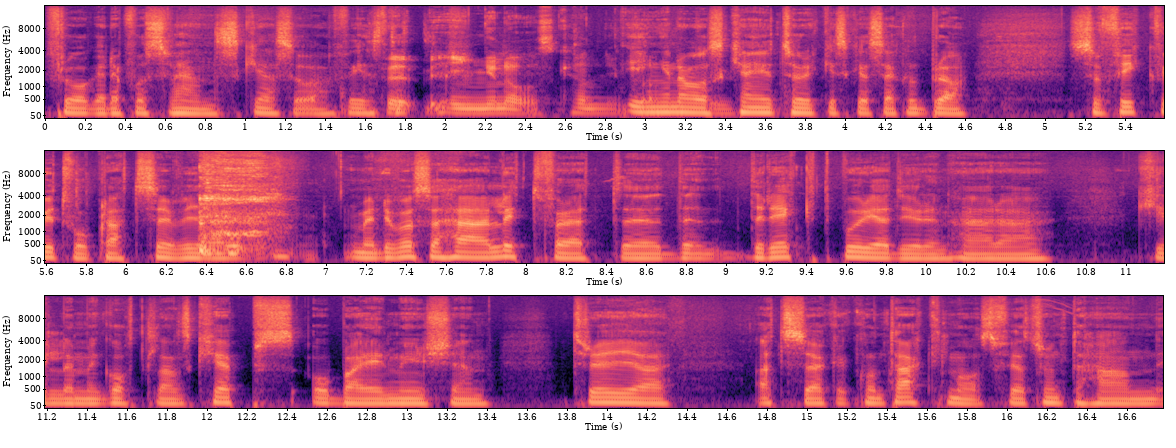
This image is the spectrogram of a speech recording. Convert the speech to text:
frågade på svenska så. Finns det, ingen av oss kan ju ingen av oss kan ju turkiska särskilt bra. Så fick vi två platser. Vi, men det var så härligt för att eh, direkt började ju den här eh, killen med Gotlands keps och Bayern München tröja att söka kontakt med oss. För jag tror inte han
